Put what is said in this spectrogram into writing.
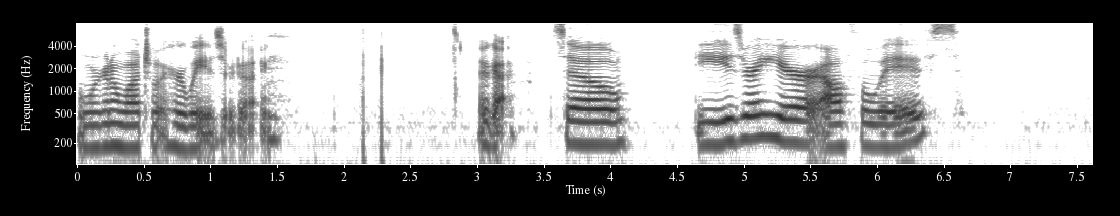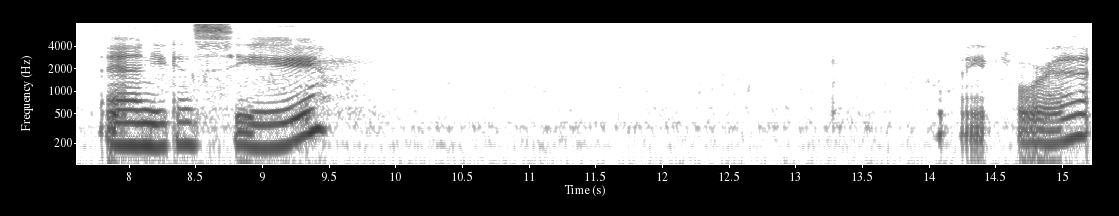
And we're going to watch what her waves are doing. Okay, so these right here are alpha waves. And you can see, wait for it.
